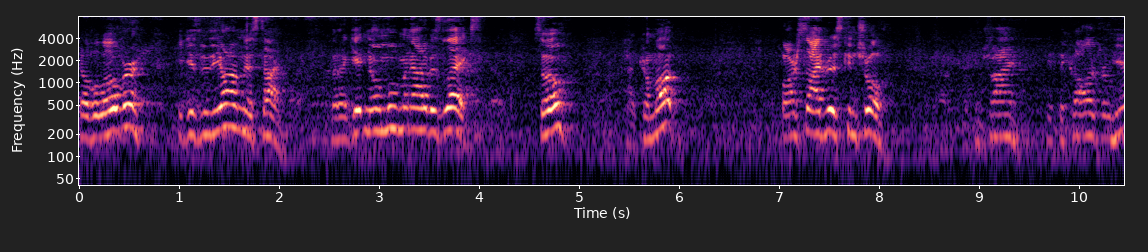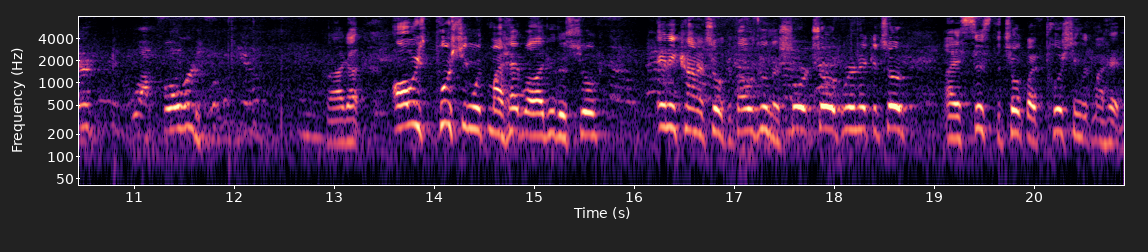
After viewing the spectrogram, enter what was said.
double over, he gives me the arm this time, but I get no movement out of his legs. So I come up, far side wrist control. I can try and get the collar from here, walk forward. I got always pushing with my head while I do this choke. Any kind of choke. If I was doing a short choke, rear naked choke, I assist the choke by pushing with my head.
